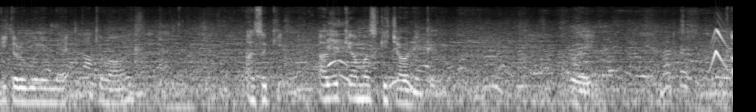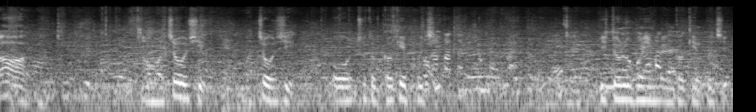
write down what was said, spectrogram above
リトルグリーン目いきます。小豆。小豆あんま好きちゃうねんけど。はい。あああ抹茶美味しい。抹茶美味しい。おちょっと崖っぷち。リトルグリーン麺崖っぷち。こ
